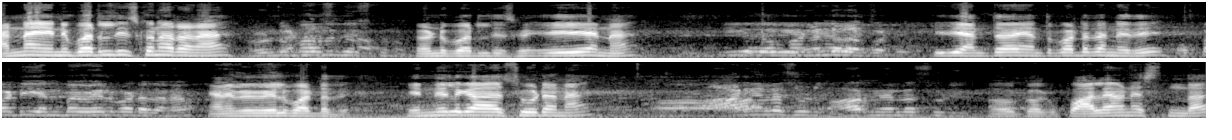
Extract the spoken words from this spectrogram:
అన్న ఎన్ని బర్రెలు తీసుకున్నారన్నా? రెండు బర్రెలు తీసుకున్నాం. రెండు బర్రెలు తీసుకుని ఏ అన్న? ఇది ఎంత ఎంత పడ్డది అన్న ఇది? ఒకటి ఎనభై వేలు పడదనా ఎనభై వేలు పడ్డది. ఎన్ని నెలలుగా చూడనా ఆరు నెలల చూడు ఆరు నెలల చూడు ఒక్కొక్క పాలు ఏమైనా ఇస్తుందా?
